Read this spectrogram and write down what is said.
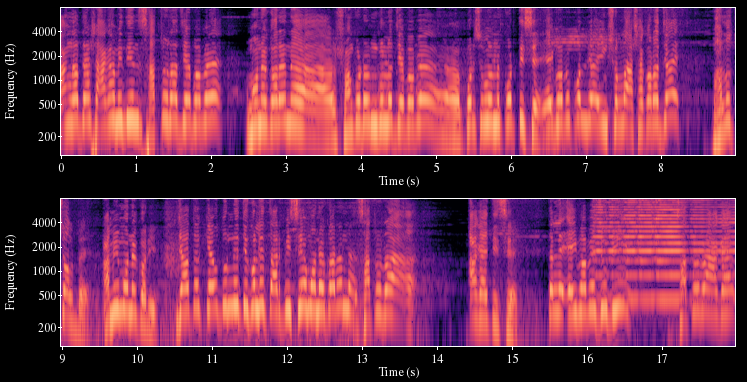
বাংলাদেশ আগামী দিন ছাত্ররা যেভাবে মনে করেন সংগঠনগুলো যেভাবে পরিচালনা করতেছে, এইভাবে করলে ইনশাল্লাহ আশা করা যায় ভালো চলবে। আমি মনে করি যেহেতু কেউ দুর্নীতি করলে তার পিছিয়ে মনে করেন, ছাত্ররা আগাইতেছে। তাহলে এইভাবে যদি ছাত্ররা আগায়,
